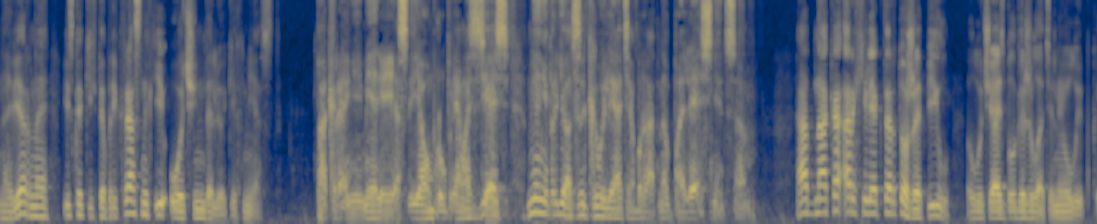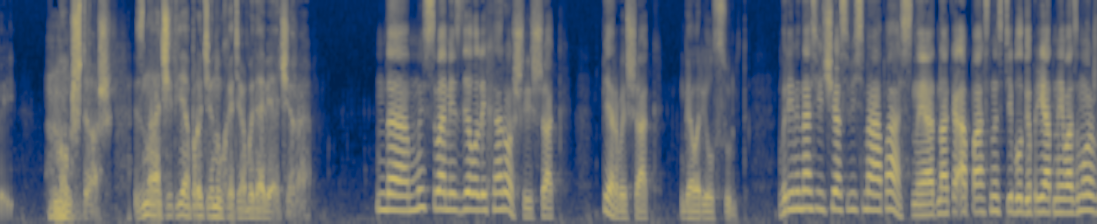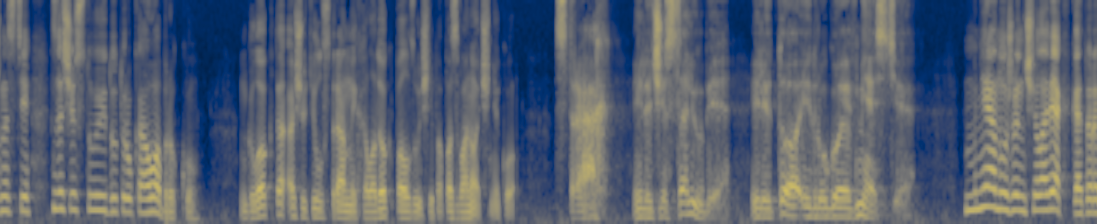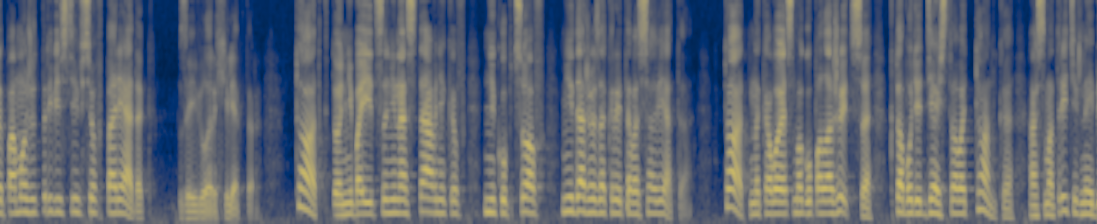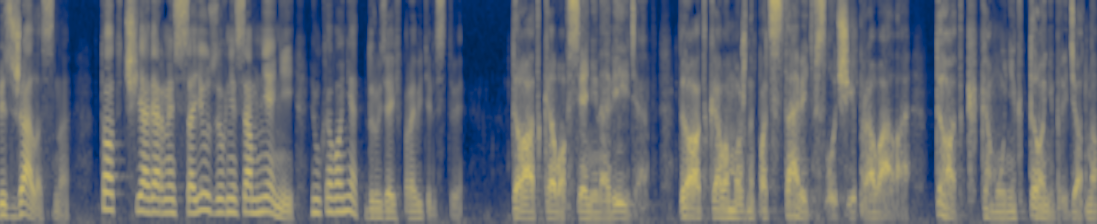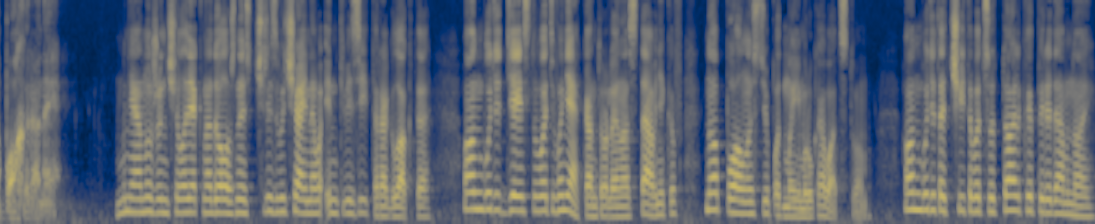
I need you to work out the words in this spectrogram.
Наверное, из каких-то прекрасных и очень далеких мест. По крайней мере, если я умру прямо здесь, мне не придется ковылять обратно по лестницам. Однако архилектор тоже пил, лучаясь благожелательной улыбкой. Ну что ж, значит, я протяну хотя бы до вечера. Да, мы с вами сделали хороший шаг. Первый шаг, говорил Сульт. Времена сейчас весьма опасные, однако опасности и благоприятные возможности зачастую идут рука об руку. Глокта ощутил странный холодок, ползущий по позвоночнику. Страх или честолюбие? Или то и другое вместе? «Мне нужен человек, который поможет привести все в порядок», заявил архилектор. «Тот, кто не боится ни наставников, ни купцов, ни даже закрытого совета. Тот, на кого я смогу положиться, кто будет действовать тонко, осмотрительно и безжалостно. Тот, чья верность Союзу вне сомнений, и у кого нет друзей в правительстве. Тот, кого все ненавидят. Тот, кого можно подставить в случае провала. Тот, к кому никто не придет на похороны. Мне нужен человек на должность чрезвычайного инквизитора Глокта. Он будет действовать вне контроля наставников, но полностью под моим руководством. Он будет отчитываться только передо мной.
